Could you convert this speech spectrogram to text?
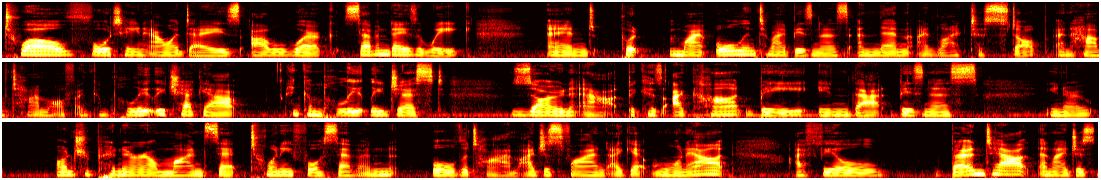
12, 14 hour days, I will work seven days a week and put my all into my business. And then I'd like to stop and have time off and completely check out and completely just zone out because I can't be in that business, you know, entrepreneurial mindset 24 7 all the time. I just find I get worn out. I feel burnt out and I just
